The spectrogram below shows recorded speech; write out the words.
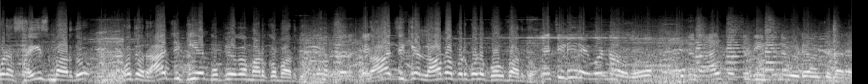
ಕೂಡ ಸಹಿಸಬಾರ್ದು ಮತ್ತು ರಾಜಕೀಯಕ್ಕೆ ಉಪಯೋಗ ಮಾಡ್ಕೋಬಾರ್ದು. ರಾಜಕೀಯ ಲಾಭ ಪಡ್ಕೊಳ್ಳೋಕೆ ಹೋಗಬಾರ್ದು. ಎಚ್ ಡಿ ರೇವಣ್ಣ ಅವರು ಇದು ನಾಲ್ಕು ವರ್ಷದ ಹಿಂದಿನ ವಿಡಿಯೋ ಅಂತಿದ್ದಾರೆ.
